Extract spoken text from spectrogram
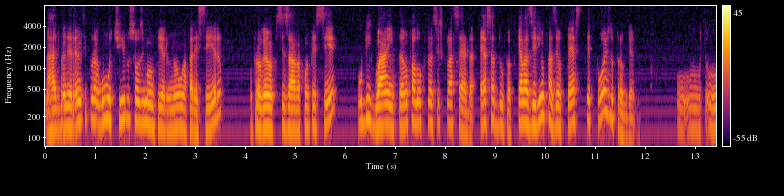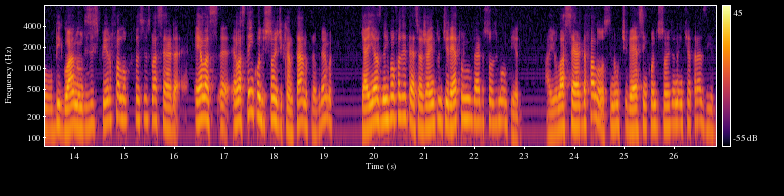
na Rádio Bandeirantes e por algum motivo Souza e Monteiro não apareceram. O programa precisava acontecer o Biguá, então, falou com Francisco Lacerda, essa dupla, porque elas iriam fazer o teste depois do programa. O, o, o Biguá, num desespero, falou com Francisco Lacerda, elas, é, elas têm condições de cantar no programa? Que aí elas nem vão fazer teste, elas já entram direto no lugar do Souza Monteiro. Aí o Lacerda falou, se não tivessem condições, eu nem tinha trazido.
